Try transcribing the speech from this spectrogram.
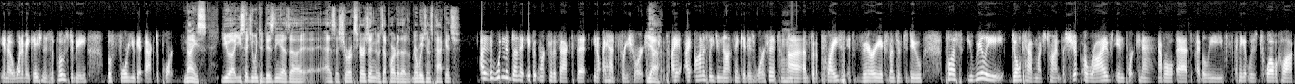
You know what a vacation is supposed to be before you get back to port. Nice. You uh, you said you went to Disney as a as a shore excursion. Was that part of the Norwegian's package? I wouldn't have done it if it weren't for the fact that you know I had free shore excursions. Yeah. I, I honestly do not think it is worth it mm-hmm. um, for the price. It's very expensive to do. Plus, you really don't have much time. The ship arrived in Port Canaveral at I believe I think it was twelve o'clock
